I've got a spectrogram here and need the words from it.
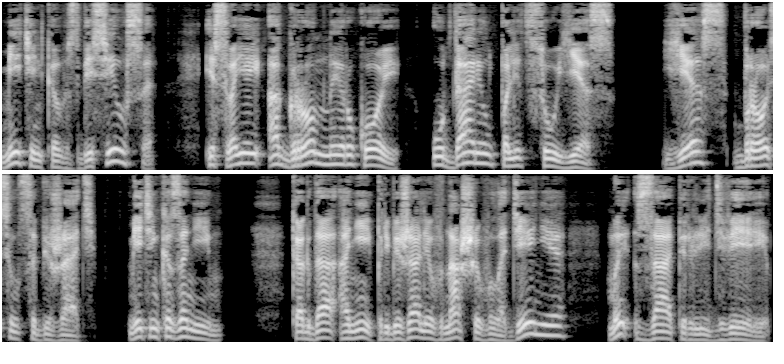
Митенька взбесился и своей огромной рукой ударил по лицу Ес. Ес бросился бежать. Митенька за ним. Когда они прибежали в наше владение, мы заперли двери.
